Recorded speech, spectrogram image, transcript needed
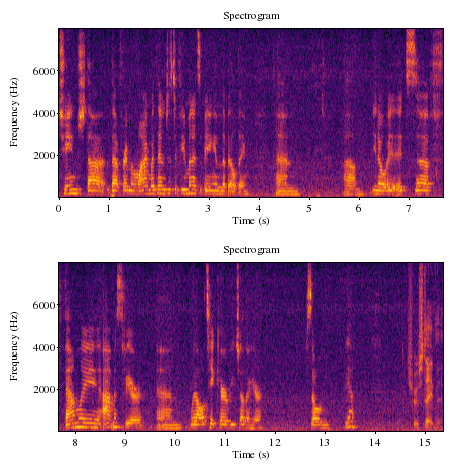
change that that frame of mind within just a few minutes of being in the building. And um, you know, it, it's a family atmosphere and we all take care of each other here. So, yeah. true statement.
